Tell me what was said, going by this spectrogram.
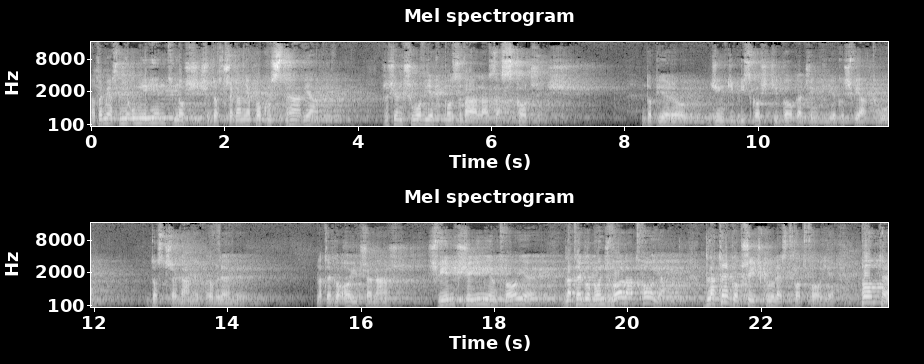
Natomiast nieumiejętność dostrzegania pokus sprawia, że się człowiek pozwala zaskoczyć. Dopiero dzięki bliskości Boga, dzięki Jego światłu dostrzegamy problemy. Dlatego Ojcze nasz, święć się imię Twoje, dlatego bądź wola Twoja, dlatego przyjdź królestwo Twoje. Potem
